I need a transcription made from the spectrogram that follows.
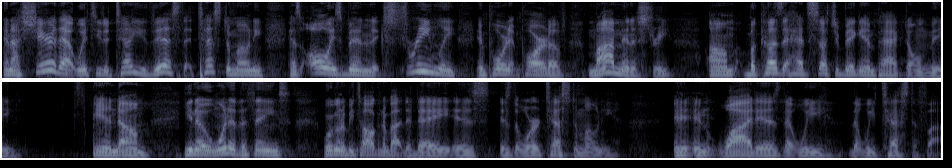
And I share that with you to tell you this that testimony has always been an extremely important part of my ministry um, because it had such a big impact on me. And, um, you know, one of the things we're going to be talking about today is, is the word testimony and, and why it is that we, that we testify.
